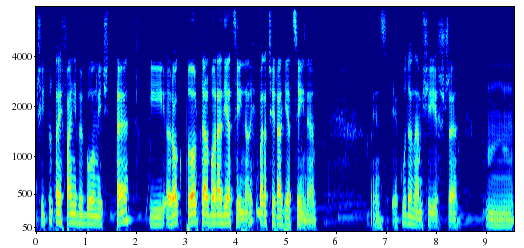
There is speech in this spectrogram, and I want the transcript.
czyli tutaj fajnie by było mieć te i rock plorty albo radiacyjne, ale chyba raczej radiacyjne. Więc jak uda nam się jeszcze mm,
